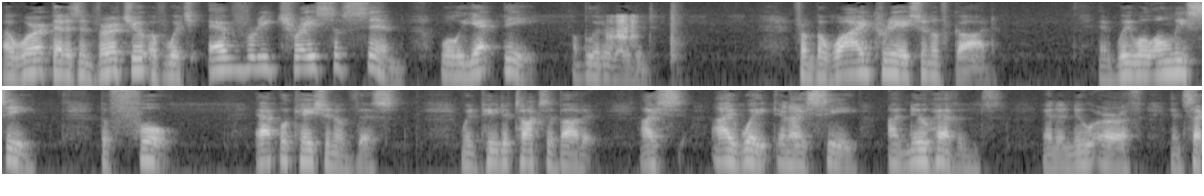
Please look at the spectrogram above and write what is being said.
a work that is in virtue of which every trace of sin will yet be obliterated from the wide creation of God. And we will only see the full application of this when Peter talks about it. I, I wait and I see a new heavens and a new earth in 2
